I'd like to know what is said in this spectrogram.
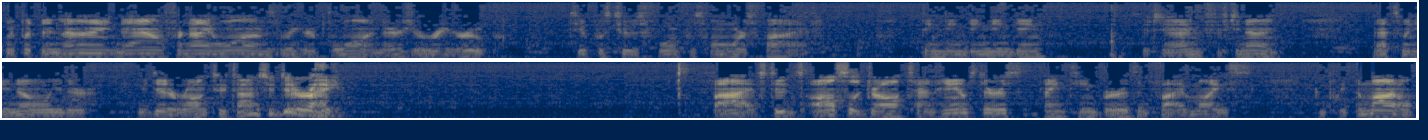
we put the 9 down for 9 ones, regroup the 1. There's your regroup. 2 plus 2 is 4, plus 1 more is 5. Ding, ding, ding, ding, ding. 59, 59. That's when you know either you did it wrong two times, or you did it right. 5. Students also draw 10 hamsters, 19 birds, and 5 mice. Complete the model.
